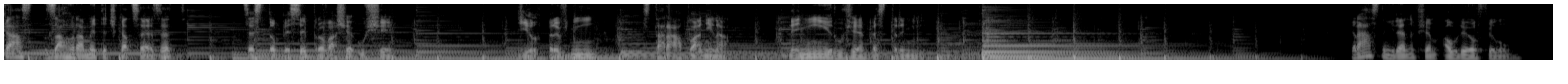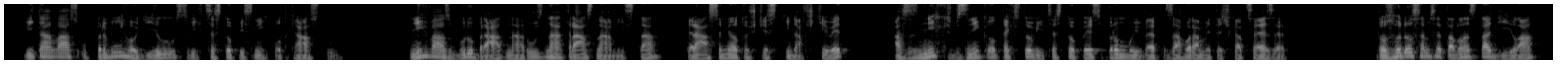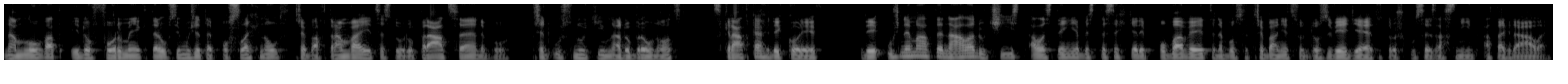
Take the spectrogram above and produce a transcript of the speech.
Podcast zahorami.cz Cestopisy pro vaše uši Díl první Stará planina Není růže bez trní Krásný den všem audiofilům. Vítám vás u prvního dílu svých cestopisných podcastů. V nich vás budu brát na různá krásná místa, která jsem měl to štěstí navštívit a z nich vznikl textový cestopis pro můj web zahorami.cz. Rozhodl jsem se tato díla namlouvat i do formy, kterou si můžete poslechnout třeba v tramvaji cestou do práce nebo před usnutím na dobrou noc, zkrátka kdykoliv, kdy už nemáte náladu číst, ale stejně byste se chtěli pobavit nebo se třeba něco dozvědět, trošku se zasnít a tak dále.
